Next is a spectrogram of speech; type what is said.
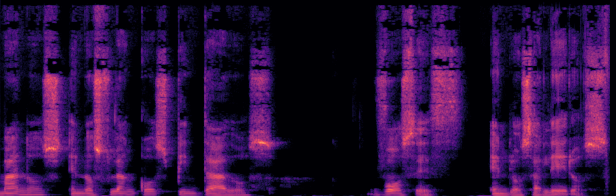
manos en los flancos pintados, voces en los aleros.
